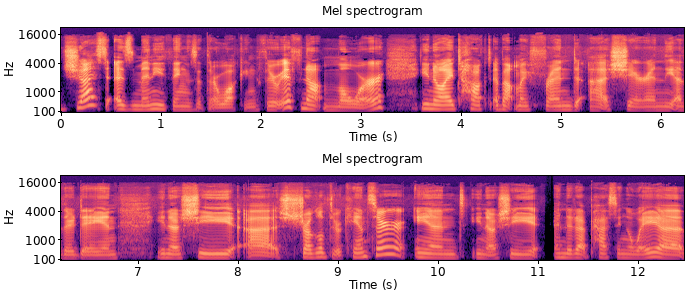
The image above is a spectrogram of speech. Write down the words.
just as many things that they're walking through, if not more. You know, I talked about my friend uh, Sharon the other day, and, you know, she uh, struggled through cancer and, you know, she ended up passing away uh,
